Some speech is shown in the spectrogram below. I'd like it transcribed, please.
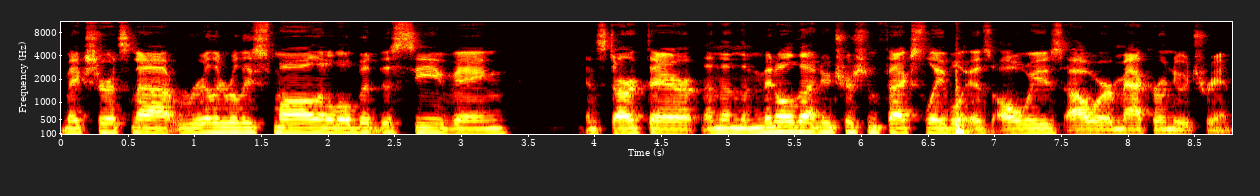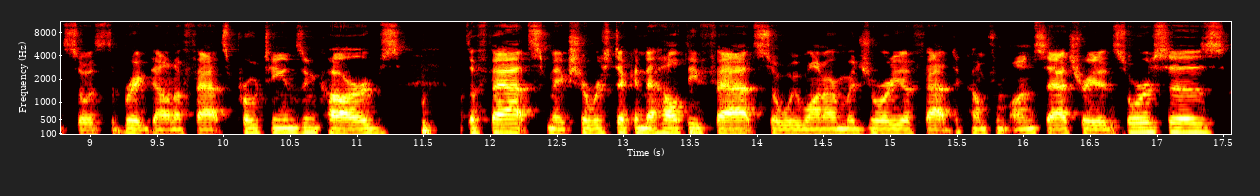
make sure it's not really, really small and a little bit deceiving, and start there. And then the middle of that nutrition facts label is always our macronutrients. So it's the breakdown of fats, proteins, and carbs the fats, make sure we're sticking to healthy fats. So we want our majority of fat to come from unsaturated sources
